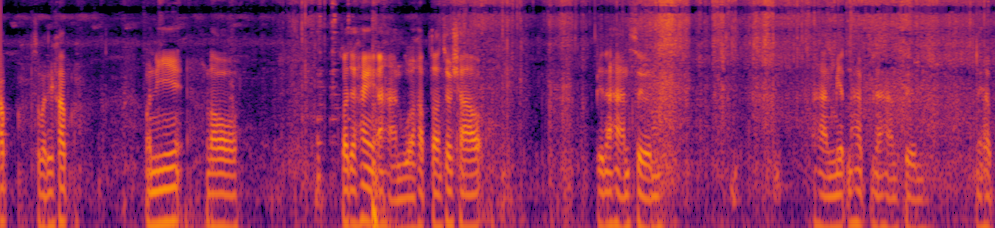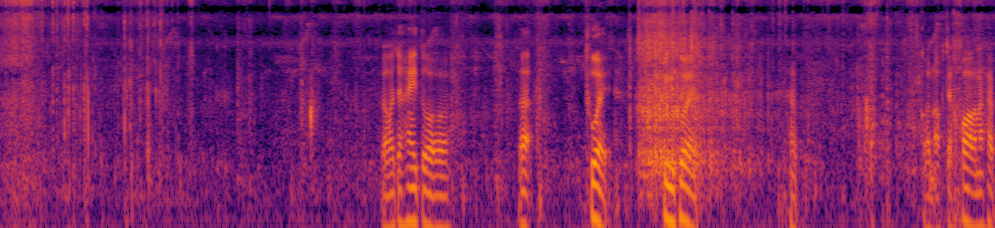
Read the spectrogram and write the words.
ครับ สวัสดีครับ วันนี้เราก็จะให้อาหารวัวครับ ตอนเช้าเช้าๆเป็นอาหารเสริม อาหารเม็ดนะครับเป็นอาหารเสริมนะครับ เราก็จะให้ตัวละถ้วยครึ่งถ้วยครับ ก่อนออกจากคอกนะครับ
